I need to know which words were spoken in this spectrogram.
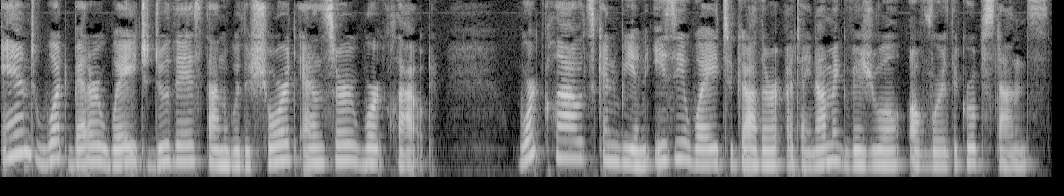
And what better way to do this than with a short answer word cloud? Word clouds can be an easy way to gather a dynamic visual of where the group stands.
